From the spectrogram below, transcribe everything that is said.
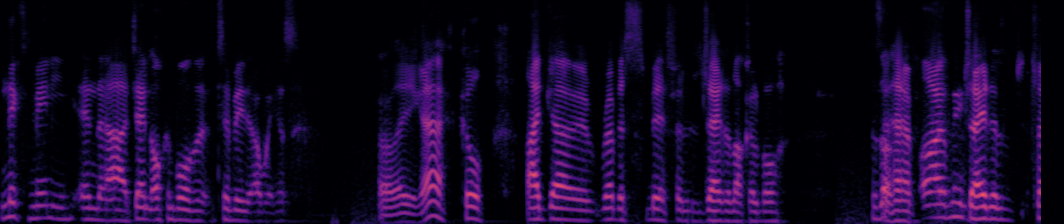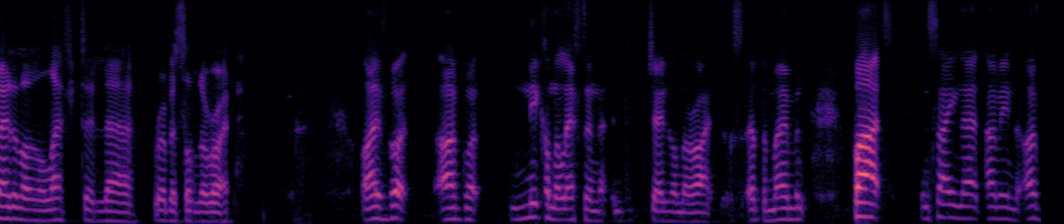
Nick Meaney and uh, Jayden Okunbor to be our wingers. Oh, there you go. Cool. I'd go Reimis Smith and Jaden I'd I, have I mean, Jaden, Jaden on the left and uh, Reimis on the right. I've got I've got Nick on the left and Jaden on the right at the moment. But in saying that, I mean I've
